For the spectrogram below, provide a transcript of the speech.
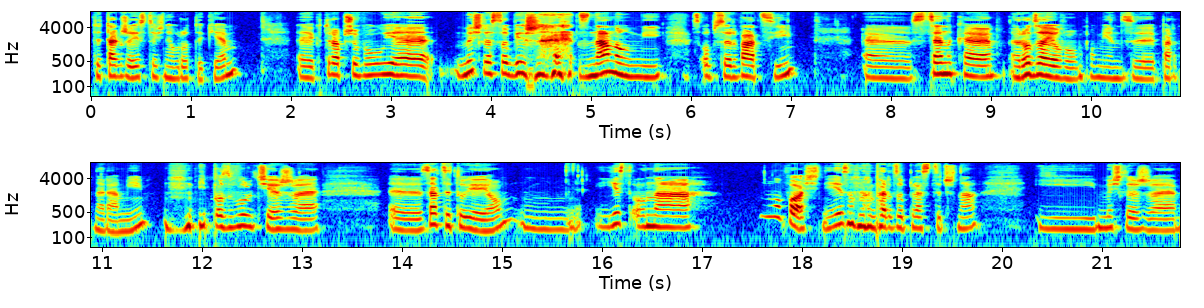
Ty także jesteś neurotykiem, e, która przywołuje, myślę sobie, że znaną mi z obserwacji e, scenkę rodzajową pomiędzy partnerami. I pozwólcie, że e, zacytuję ją. Mm, jest ona, no właśnie, jest ona bardzo plastyczna i myślę, że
